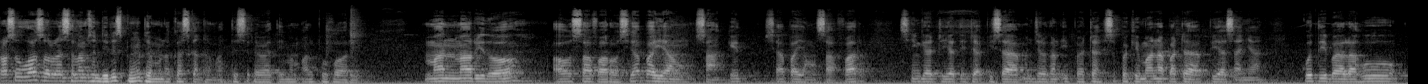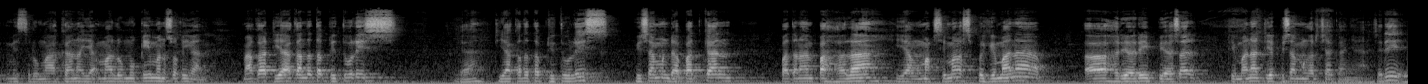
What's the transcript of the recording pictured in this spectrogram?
Rasulullah SAW sendiri sebenarnya sudah menegaskan dalam hadis riwayat Imam Al Bukhari. Man marido au safaro siapa yang sakit, siapa yang safar sehingga dia tidak bisa menjalankan ibadah sebagaimana pada biasanya. Kutibalahu mislu makana ya'malu muqiman sofikan Maka dia akan tetap ditulis ya dia akan tetap ditulis bisa mendapatkan patanan pahala yang maksimal sebagaimana uh, hari-hari biasa di mana dia bisa mengerjakannya. Jadi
